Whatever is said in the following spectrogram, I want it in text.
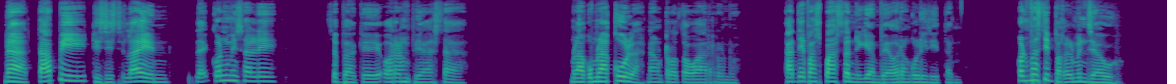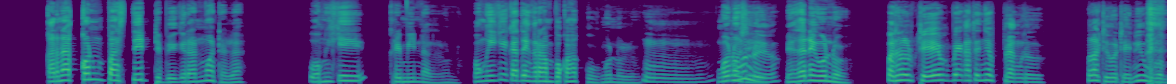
nah tapi di sisi lain lek kon misalnya sebagai orang biasa melaku melaku lah nang trotoar ngono kate pas-pasan iki ambek orang kulit hitam kon pasti bakal menjauh karena kon pasti di pikiranmu adalah wong iki kriminal ngono wong iki kate ngerampok aku ngono lho Hmm. ngono, sih ya. biasanya ngono Padahal dia kayak katanya nyebrang loh. Malah diwadeni uang.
